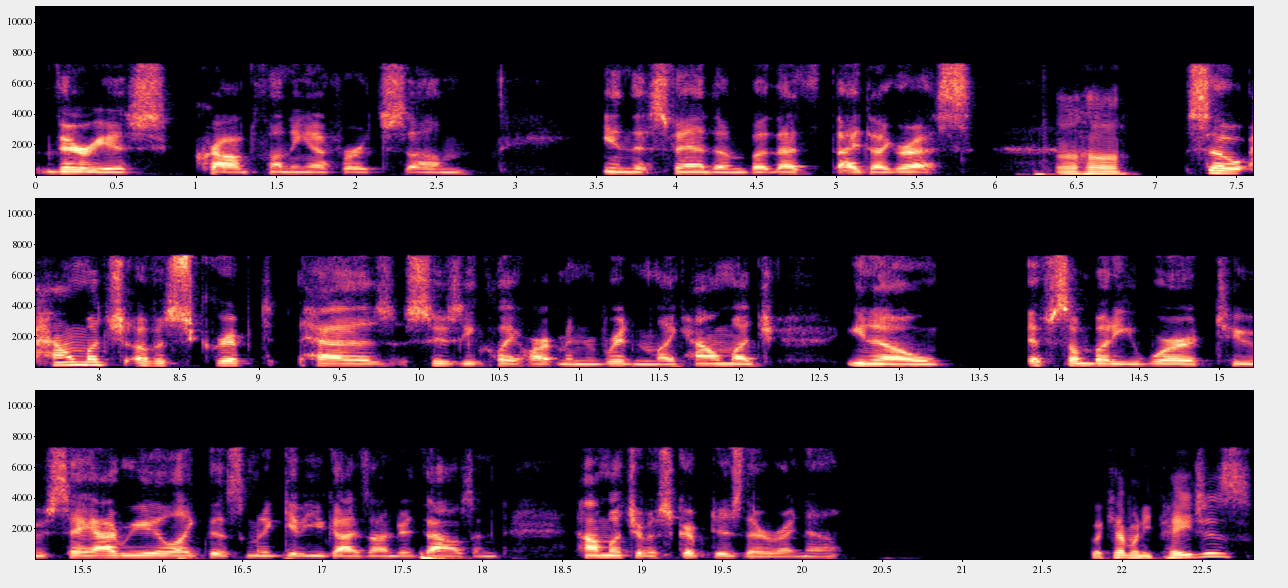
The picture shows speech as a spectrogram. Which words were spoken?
various crowdfunding efforts um, in this fandom. But that's I digress. Uh huh. So, how much of a script has Susie Clay Hartman written? Like, how much, you know, if somebody were to say, "I really like this, I'm going to give you guys a hundred thousand, how much of a script is there right now? Like how many pages?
